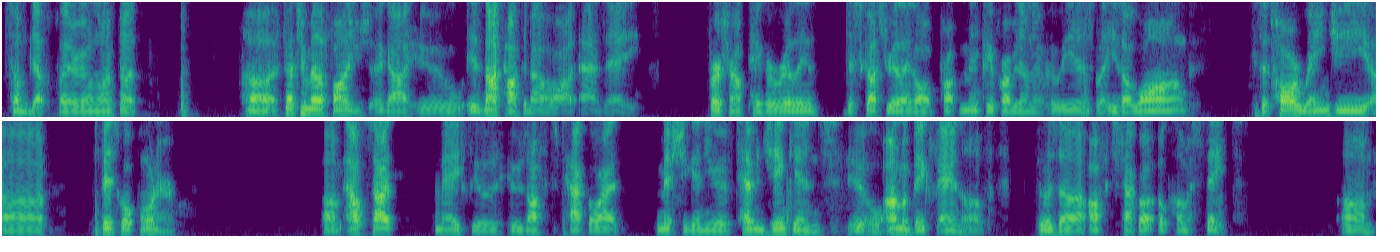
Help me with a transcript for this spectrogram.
some depth player going on, but uh, Ifeatu Melifonwu is a guy who is not talked about a lot as a first round pick or really discussed really at all. Pro- many people probably don't know who he is, but he's a long, he's a tall, rangy, uh, physical corner. Um, outside Mayfield, who's offensive tackle at Michigan, you have Teven Jenkins, who I'm a big fan of, who is a offensive tackle at Oklahoma State. Um,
